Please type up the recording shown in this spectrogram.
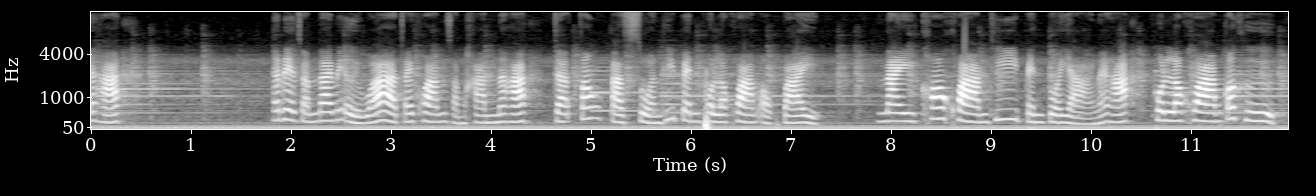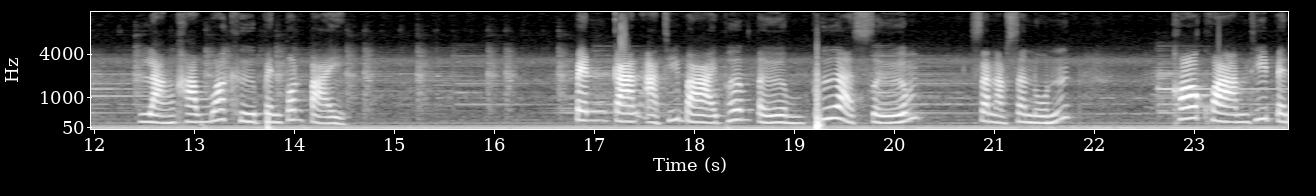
นะคะนักเรียนจำได้ไม่เอ่ยว่าใจความสำคัญนะคะ จะต้องตัดส่วนที่เป็นพลความออกไป ในข้อความที่เป็นตัวอย่างนะคะ พลความก็คือ หลังคำว่าคือเป็นต้นไป เป็นการอธิบายเพิ่มเติมเพื่อเสริม สนับสนุน ข้อความที่เป็น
